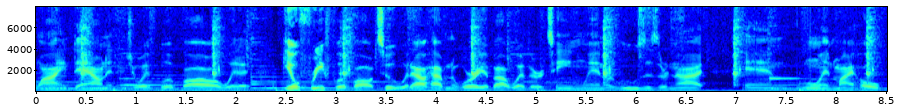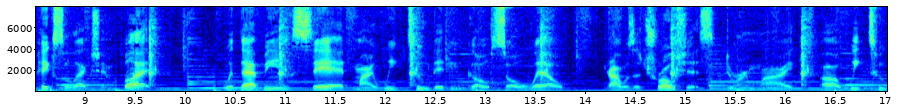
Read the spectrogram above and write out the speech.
wind down and enjoy football with guilt-free football too without having to worry about whether a team win or loses or not and ruin my whole pick selection. But with that being said my week two didn't go so well. I was atrocious during my uh, week two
